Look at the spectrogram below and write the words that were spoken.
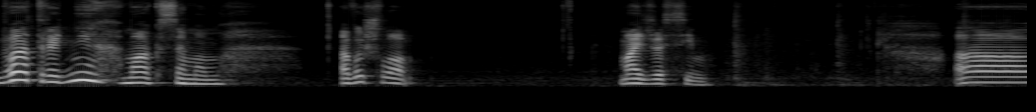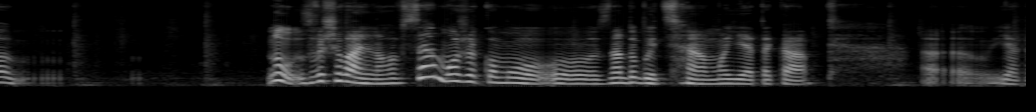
2-3 дні максимум, а вийшло майже 7. А, Ну, з вишивального все. Може, кому знадобиться моє така, е, як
